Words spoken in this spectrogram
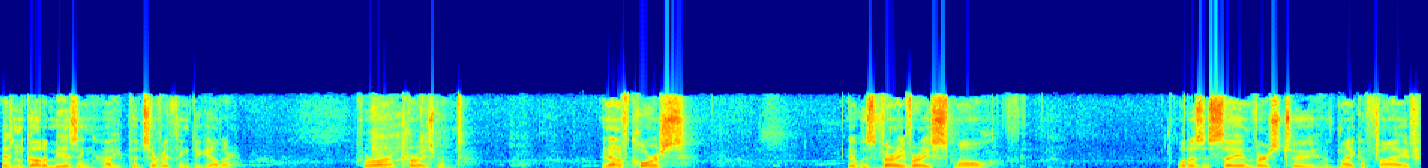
Isn't God amazing how He puts everything together for our encouragement? And then, of course, it was very, very small. What does it say in verse 2 of Micah 5?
